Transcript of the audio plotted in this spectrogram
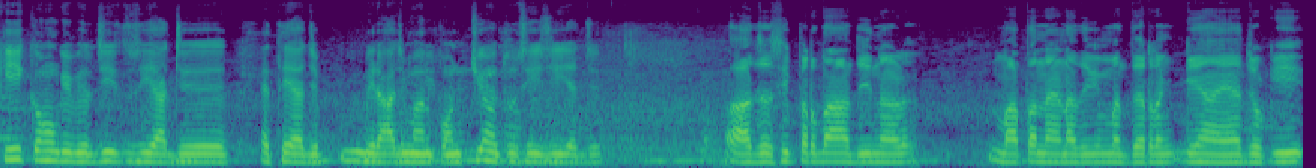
ਕੀ ਕਹੋਗੇ ਵੀਰ ਜੀ ਤੁਸੀਂ ਅੱਜ ਇੱਥੇ ਅੱਜ ਵਿਰਾਜਮਾਨ ਪਹੁੰਚੇ ਹੋ ਤੁਸੀਂ ਜੀ ਅੱਜ ਅੱਜ ਅਸੀਂ ਪ੍ਰਧਾਨ ਜੀ ਨਾਲ ਮਾਤਾ ਨੈਣਾ ਦੇਵੀ ਮੰਦਿਰ ਰੰਗੇ ਆਏ ਆ ਜੋ ਕਿ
